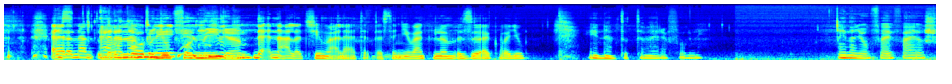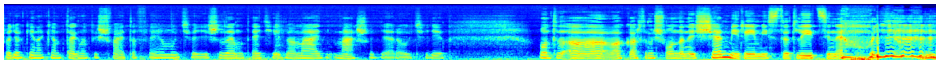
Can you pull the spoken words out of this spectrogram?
erre nem tudom erre nem fogni. tudjuk fogni, igen. De nálad simán lehetett, ezt nyilván különbözőek vagyunk. Én nem tudtam erre fogni. Én nagyon fejfájos vagyok, én nekem tegnap is fájt a fejem, úgyhogy és az elmúlt egy hétben már másodjára, úgyhogy én pont a, akartam is mondani, hogy semmi rémisztőt létszi nem mondjam.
